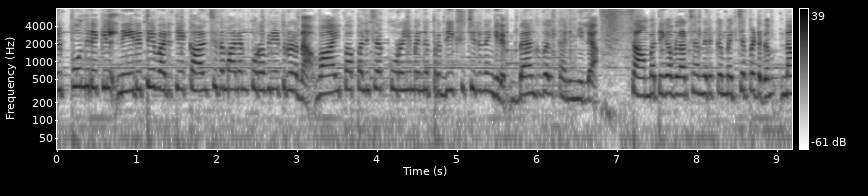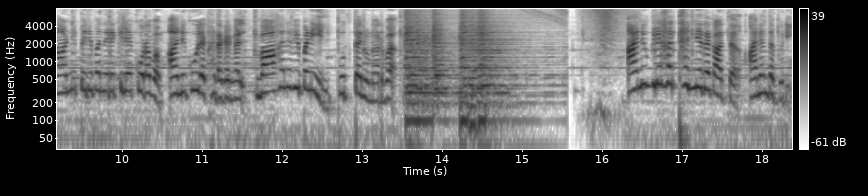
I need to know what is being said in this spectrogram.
റിപ്പോ നിരക്കിൽ നേരത്തെ വരുത്തിയ കാൽ ശതമാനം കുറവിനെ തുടർന്ന് വായ്പാ പലിശ കുറയുമെന്ന് പ്രതീക്ഷിച്ചിരുന്നെങ്കിലും ബാങ്കുകൾ കനിഞ്ഞില്ല. സാമ്പത്തിക വളർച്ചാ നിരക്ക് മെച്ചപ്പെട്ടതും നാണ്യപ്പെരുവ നിരക്കിലെ കുറവും അനുകൂല ഘടകങ്ങൾ. വാഹന വിപണിയിൽ പുത്തനുണർവ്. അനുഗ്രഹ ധന്യത കാത്ത് അനന്തപുരി.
